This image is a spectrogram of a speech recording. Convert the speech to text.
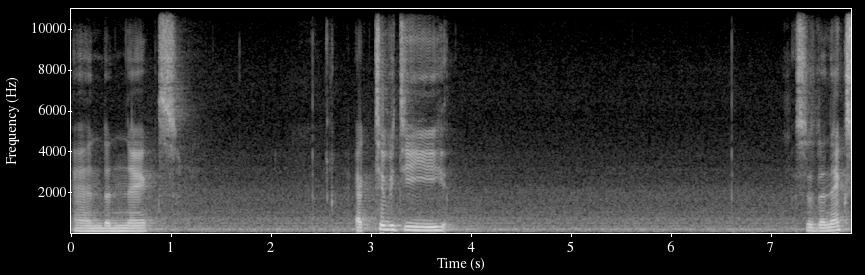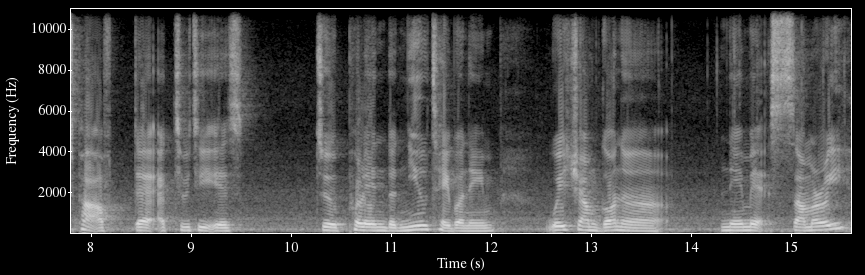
And the next activity. So the next part of the activity is to put in the new table name, which I'm gonna name it summary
